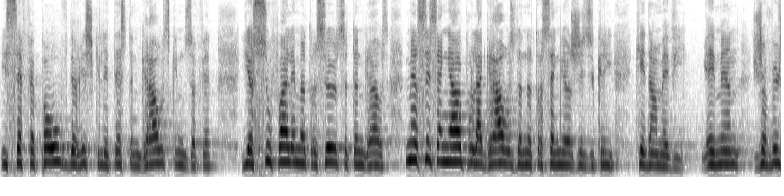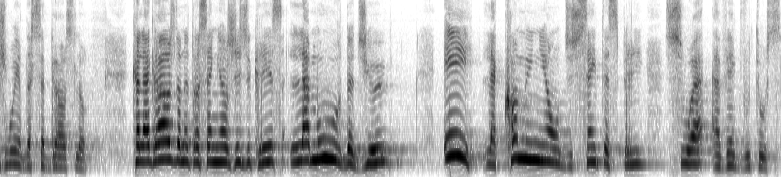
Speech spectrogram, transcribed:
Il s'est fait pauvre, de riche qu'il était. C'est une grâce qu'il nous a faite. Il a souffert les sûr, c'est une grâce. Merci Seigneur pour la grâce de notre Seigneur Jésus-Christ qui est dans ma vie. Amen. Je veux jouir de cette grâce-là. Que la grâce de notre Seigneur Jésus-Christ, l'amour de Dieu et la communion du Saint-Esprit soient avec vous tous.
